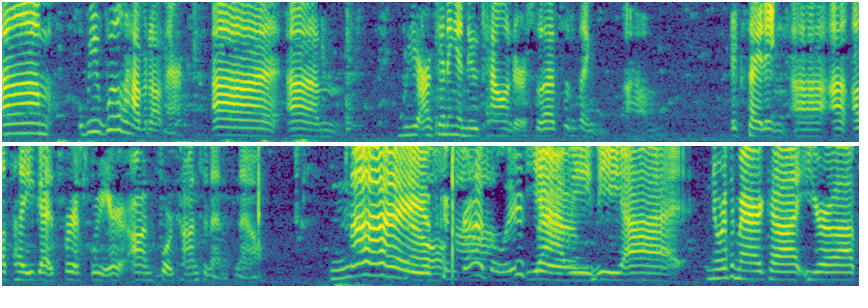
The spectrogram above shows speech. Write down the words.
Um, we will have it on there. Uh, um, we are getting a new calendar, so that's something um, exciting. Uh, I'll, I'll tell you guys first. We are on four continents now. Nice. So, um, Congratulations. yeah, we, we uh, North America, Europe,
